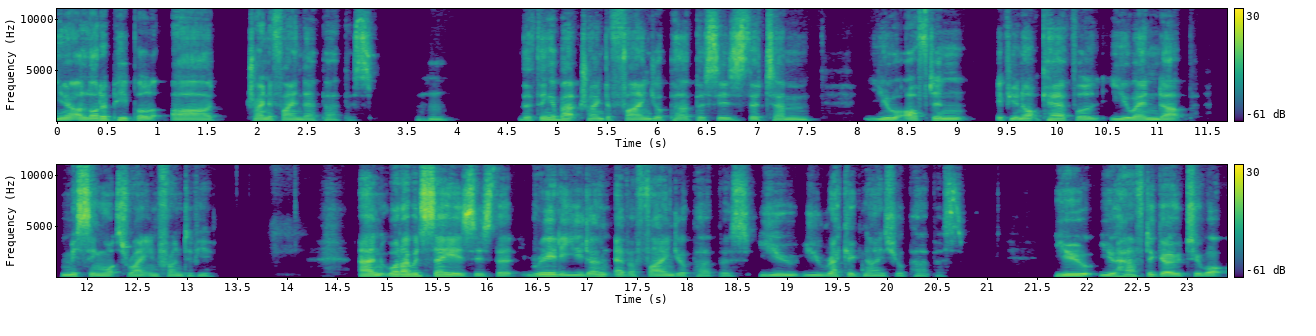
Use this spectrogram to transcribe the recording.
you know a lot of people are trying to find their purpose. Hmm the thing about trying to find your purpose is that um, you often, if you're not careful, you end up missing what's right in front of you. And what I would say is, is that really you don't ever find your purpose. You you recognize your purpose. You you have to go to what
